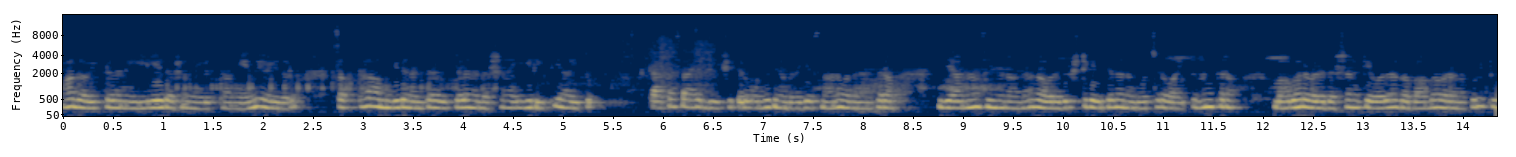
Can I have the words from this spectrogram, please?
ಆಗ ವಿಠ್ಠಲನು ಇಲ್ಲಿಯೇ ದರ್ಶನ ನೀಡುತ್ತಾನೆ ಎಂದು ಹೇಳಿದರು. ಸಪ್ತಾಹ ಮುಗಿದ ನಂತರ ವಿಠಲನ ದರ್ಶನ ಈ ರೀತಿ ಆಯಿತು. ಕಾಕಾ ಸಾಹೇಬ್ ದೀಕ್ಷಿತರು ಒಂದು ದಿನ ಬೆಳಗ್ಗೆ ಸ್ನಾನವಾದ ನಂತರ ಧ್ಯಾನಾಸೀನರಾದಾಗ ಅವರ ದೃಷ್ಟಿಗೆ ವಿಠಲನ ಗೋಚರವಾಯಿತು. ನಂತರ ಬಾಬಾರವರ ದರ್ಶನಕ್ಕೆ ಹೋದಾಗ ಬಾಬಾವರನ್ನು ಕುರಿತು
